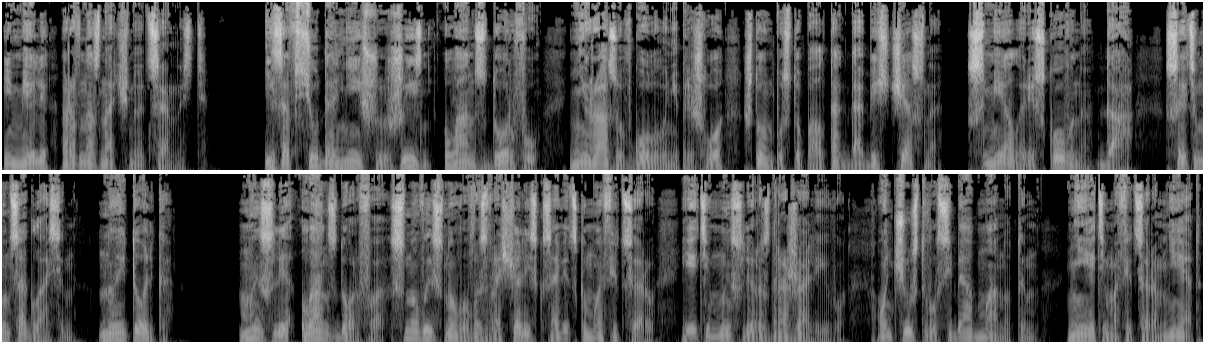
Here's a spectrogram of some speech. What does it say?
имели равнозначную ценность. И за всю дальнейшую жизнь Лансдорфу ни разу в голову не пришло, что он поступал тогда бесчестно. Смело, рискованно, да, с этим он согласен, но и только. Мысли Лансдорфа снова и снова возвращались к советскому офицеру, и эти мысли раздражали его. Он чувствовал себя обманутым. Не этим офицером, нет,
